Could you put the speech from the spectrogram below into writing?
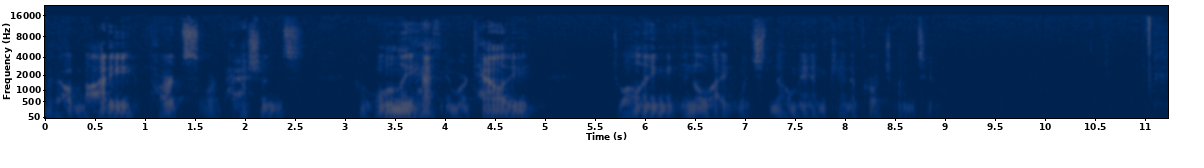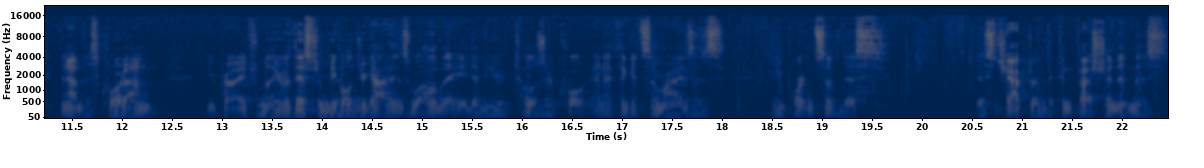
without body, parts, or passions who only hath immortality, dwelling in the light which no man can approach unto. And I have this quote on you're probably familiar with this from Behold Your God as well, the A.W. Tozer quote, and I think it summarizes the importance of this, this chapter of the confession and this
